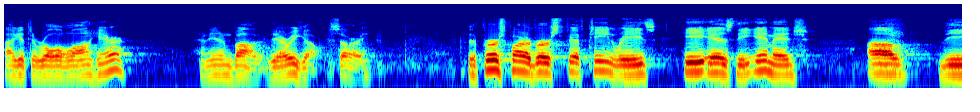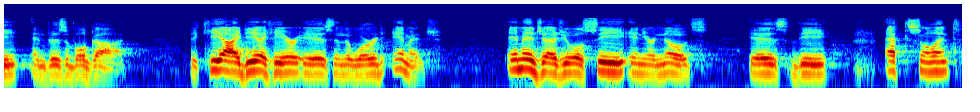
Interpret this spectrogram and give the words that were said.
I get to roll along here. And didn't bother. There we go. Sorry. The first part of verse 15 reads, He is the image of the invisible God. The key idea here is in the word image. Image, as you will see in your notes, is the excellent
